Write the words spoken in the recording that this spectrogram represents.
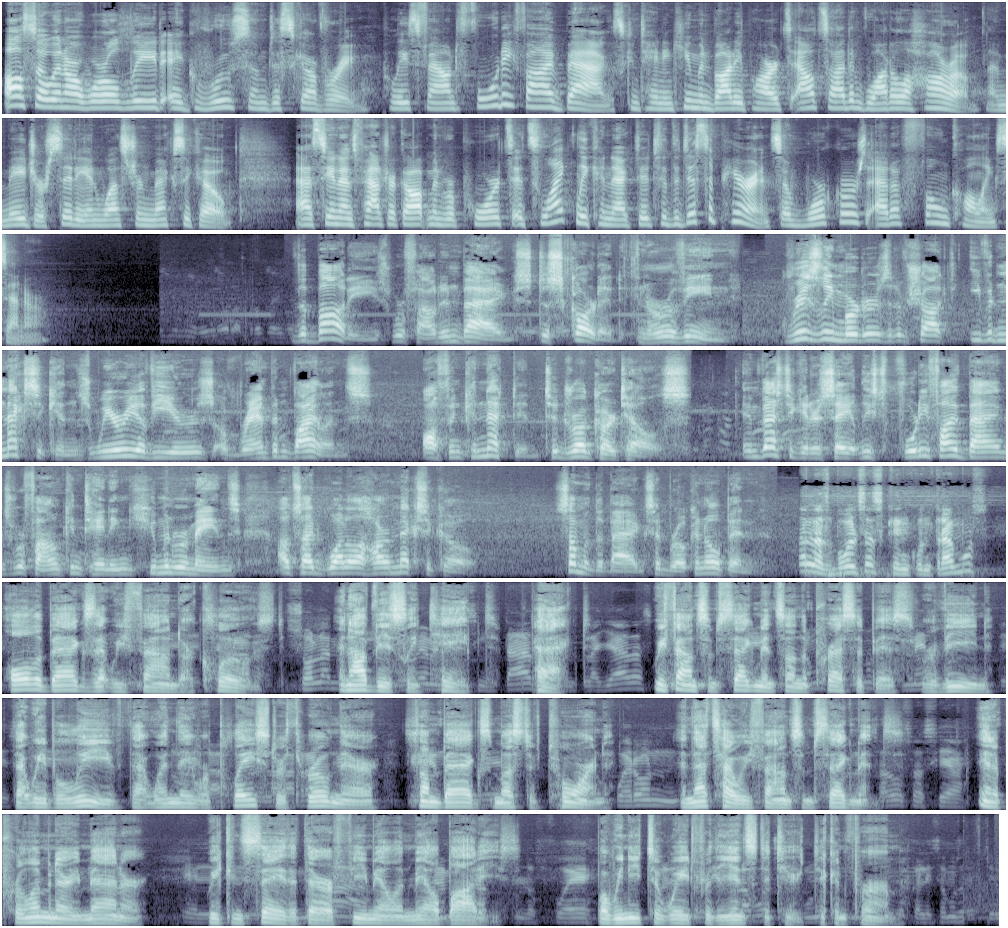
Also in our world lead, a gruesome discovery. Police found 45 bags containing human body parts outside of Guadalajara, a major city in western Mexico. As CNN's Patrick Oppmann reports, it's likely connected to the disappearance of workers at a phone calling center. The bodies were found in bags, discarded in a ravine. Grisly murders that have shocked even Mexicans weary of years of rampant violence, often connected to drug cartels. Investigators say at least 45 bags were found containing human remains outside Guadalajara, Mexico. Some of the bags had broken open. All the bags that we found are closed and obviously taped, packed. We found some segments on the precipice, ravine, that we believe that when they were placed or thrown there, some bags must have torn, and that's how we found some segments. In a preliminary manner, we can say that there are female and male bodies, but we need to wait for the Institute to confirm.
